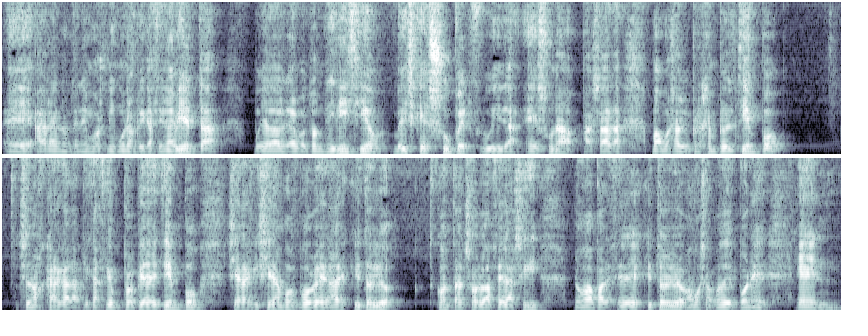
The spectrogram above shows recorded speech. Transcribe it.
eh, ahora no tenemos ninguna aplicación abierta, voy a darle al botón de inicio, veis que es súper fluida, es una pasada. Vamos a ver, por ejemplo, el tiempo, se nos carga la aplicación propia de tiempo, si ahora quisiéramos volver al escritorio, con tan solo hacer así, nos va a aparecer el escritorio, lo vamos a poder poner en,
